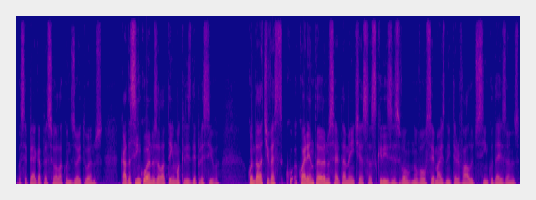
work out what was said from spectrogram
você pega a pessoa lá com 18 anos, cada 5 anos ela tem uma crise depressiva. Quando ela tiver 40 anos, certamente essas crises vão, não vão ser mais no intervalo de 5, 10 anos,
